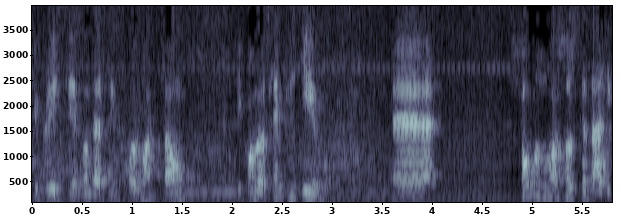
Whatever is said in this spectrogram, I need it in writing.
que precisam dessa informação. E como eu sempre digo, é, somos uma sociedade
